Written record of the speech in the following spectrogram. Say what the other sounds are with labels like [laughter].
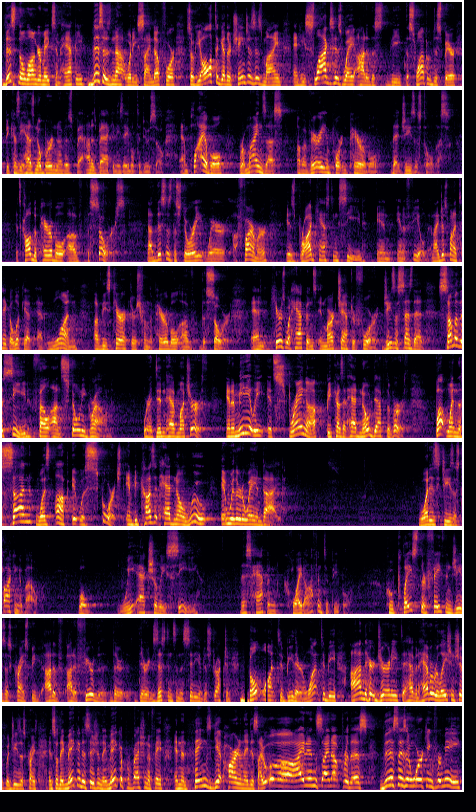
This no longer makes him happy. This is not what he signed up for. So, he altogether changes his mind and he slogs his way out of the, the, the swamp of despair because he has no burden of his on his back and he's able to do so. And Pliable reminds us of a very important parable that Jesus told us. It's called the parable of the sowers. Now, this is the story where a farmer is broadcasting seed in, in a field. And I just want to take a look at, at one of these characters from the parable of the sower. And here's what happens in Mark chapter 4. Jesus says that some of the seed fell on stony ground where it didn't have much earth. And immediately it sprang up because it had no depth of earth. But when the sun was up, it was scorched, and because it had no root, it withered away and died. What is Jesus talking about? Well, we actually see this happen quite often to people who place their faith in Jesus Christ out of, out of fear of the, their, their existence in the city of destruction, don't want to be there, want to be on their journey to heaven, have a relationship with Jesus Christ. And so they make a decision, they make a profession of faith, and then things get hard and they decide, oh, I didn't sign up for this. This isn't working for me.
